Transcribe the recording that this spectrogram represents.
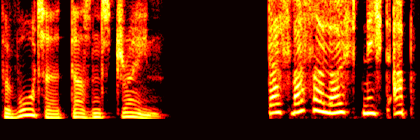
The water doesn't drain. Das Wasser läuft nicht ab.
